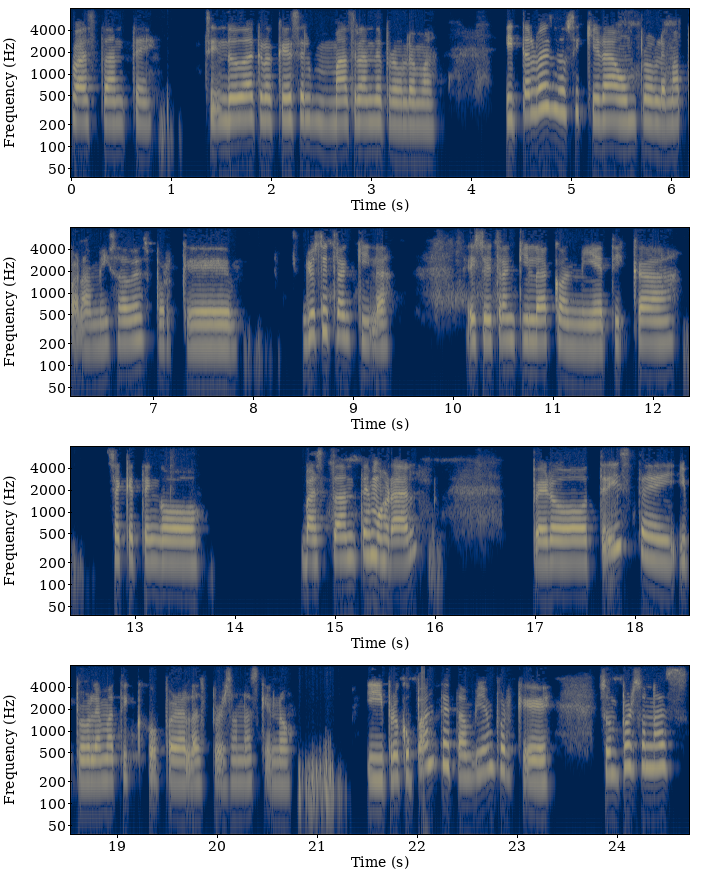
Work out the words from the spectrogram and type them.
bastante. Sin duda creo que es el más grande problema. Y tal vez no siquiera un problema para mí, ¿sabes? Porque yo estoy tranquila, estoy tranquila con mi ética, sé que tengo bastante moral, pero triste y, problemático para las personas que no. Y preocupante también porque son personas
